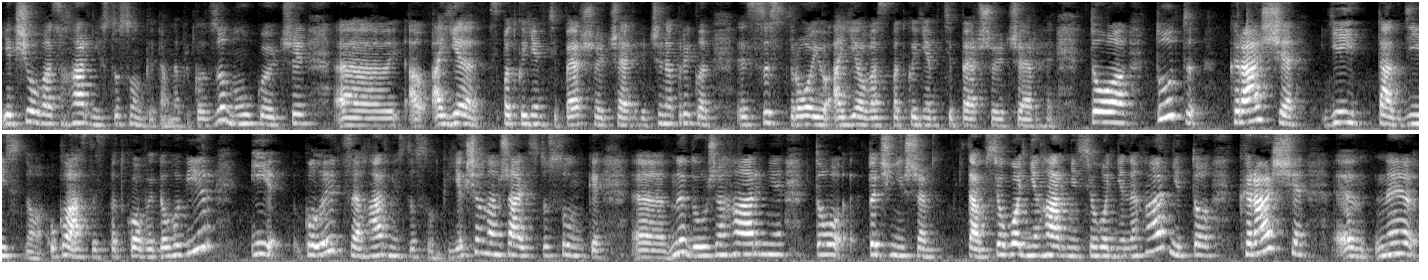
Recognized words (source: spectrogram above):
якщо у вас гарні стосунки, там, наприклад, з онукою, чи е, а, є спадкоємці першої черги, чи, наприклад, з сестрою, а є у вас спадкоємці першої черги, то тут краще їй так дійсно укласти спадковий договір. І коли це гарні стосунки. Якщо, на жаль, стосунки е, не дуже гарні, то точніше, там сьогодні гарні, сьогодні не гарні, то краще е, не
